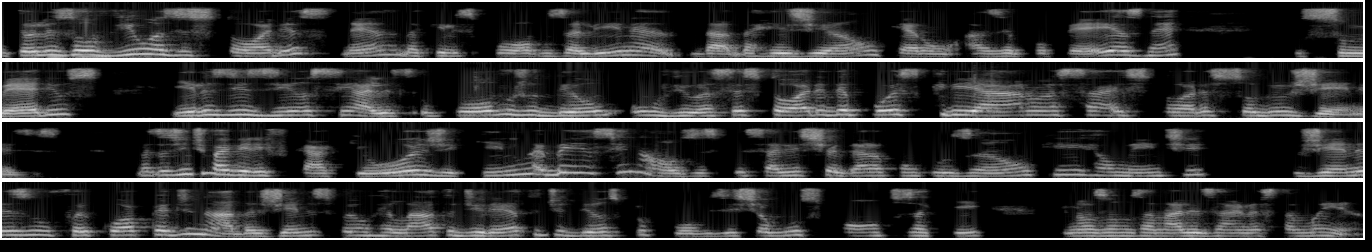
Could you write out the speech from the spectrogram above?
Então eles uhum. ouviam as histórias, né, daqueles povos ali, né, da, da região, que eram as epopeias, né, os sumérios, e eles diziam assim, ah, eles, o povo judeu ouviu essa história e depois criaram essa história sobre o Gênesis. Mas a gente vai verificar aqui hoje que não é bem assim não. Os especialistas chegaram à conclusão que realmente o Gênesis não foi cópia de nada. Gênesis foi um relato direto de Deus para o povo. Existem alguns pontos aqui que nós vamos analisar nesta manhã.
